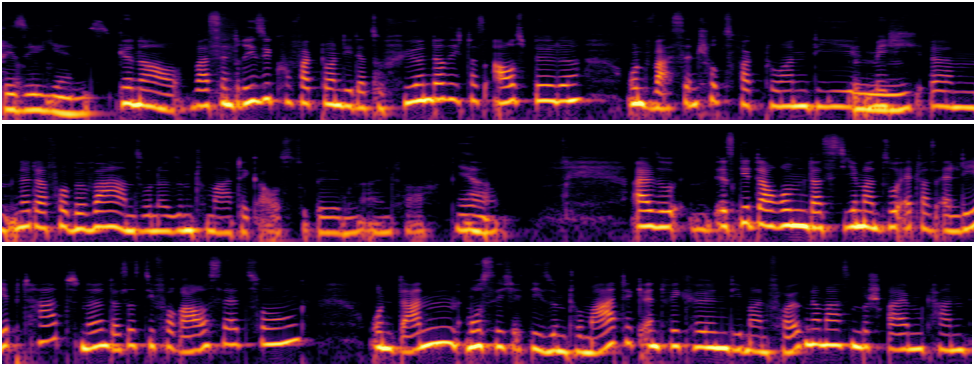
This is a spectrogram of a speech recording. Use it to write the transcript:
Resilienz. Genau. Was sind Risikofaktoren, die dazu führen, dass ich das ausbilde? Und was sind Schutzfaktoren, die mhm. mich ähm, ne, davor bewahren, so eine Symptomatik auszubilden einfach? Genau. Ja. Also es geht darum, dass jemand so etwas erlebt hat. Ne? Das ist die Voraussetzung. Und dann muss sich die Symptomatik entwickeln, die man folgendermaßen beschreiben kann.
